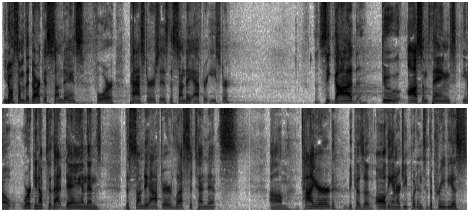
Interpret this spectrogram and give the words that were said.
You know, some of the darkest Sundays for pastors is the Sunday after Easter. see God do awesome things, you know, working up to that day, and then the Sunday after, less attendance, um, tired because of all the energy put into the previous.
